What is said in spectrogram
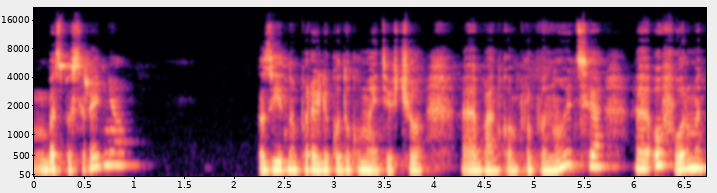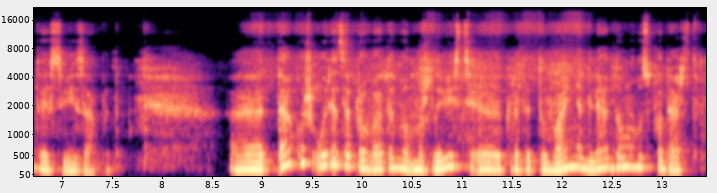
безпосередньо згідно переліку документів, що е, банком пропонується, е, оформити свій запит. Е, Також уряд запровадив можливість кредитування для домогосподарств.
